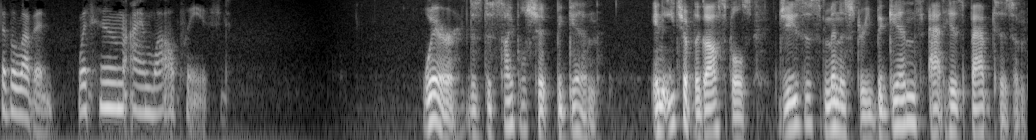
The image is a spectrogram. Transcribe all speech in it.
the Beloved, with whom I am well pleased. Where does discipleship begin? In each of the Gospels, Jesus' ministry begins at his baptism,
